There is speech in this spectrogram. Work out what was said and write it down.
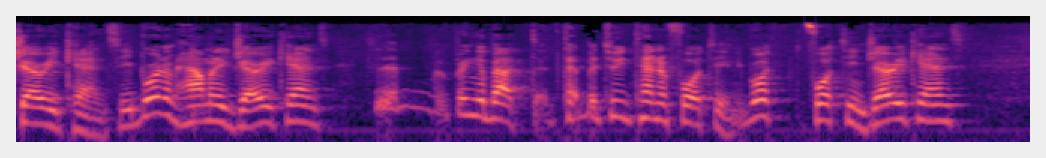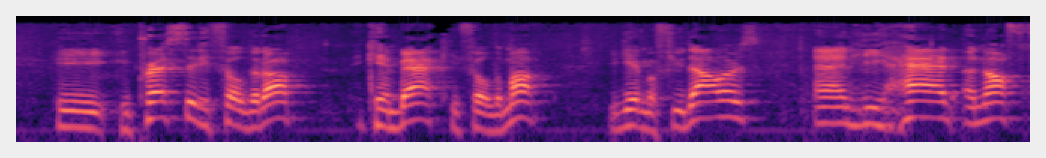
jerry cans." He brought him how many jerry cans? "Bring about t- between ten and 14. He brought fourteen jerry cans. He he pressed it. He filled it up. He came back. He filled them up. He gave him a few dollars and he had enough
